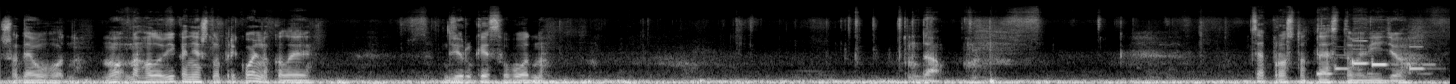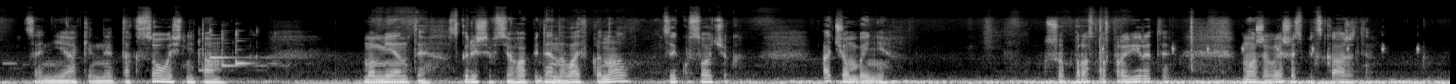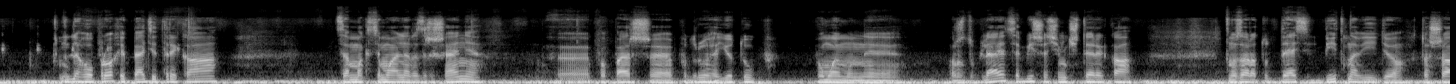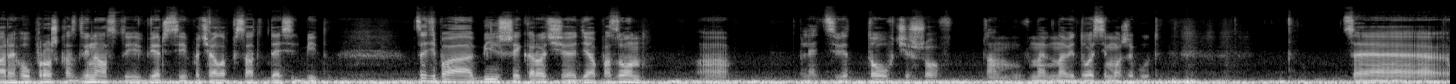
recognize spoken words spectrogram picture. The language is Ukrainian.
Що де угодно. Ну, на голові, звісно, прикольно, коли дві руки свободно. Да. Це просто тестове відео. Це ніякі не таксовочні там моменти. Скоріше всього, піде на лайв канал цей кусочок. А чом би ні? Щоб просто провірити. Може ви щось підскажете. Для GoPro 5,3К це максимальне розрішення. Е, По-перше, по-друге, YouTube, по-моєму, не роздупляється більше, ніж 4К. Ну, зараз тут 10 біт на відео. Хто шари, GoPro з 12 версії почала писати 10 біт. Це, типа, більший коротше, діапазон а, блядь, цвітов чи що там на, на відосі може бути. Це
